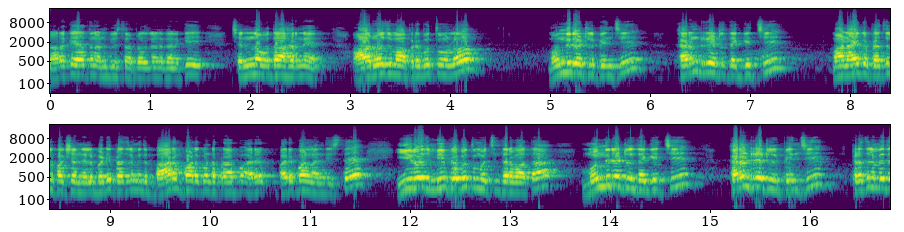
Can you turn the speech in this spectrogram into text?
నరకయాతన అనిపిస్తున్న ప్రజలనే దానికి చిన్న ఉదాహరణే. ఆ రోజు మా ప్రభుత్వంలో మందు రేట్లు పెంచి కరెంటు రేట్లు తగ్గించి మా నాయకుడు ప్రజల పక్షాన్ని నిలబడి ప్రజల మీద భారం పడకుండా పరిపాలన అందిస్తే ఈరోజు మీ ప్రభుత్వం వచ్చిన తర్వాత మందు రేట్లను తగ్గించి కరెంటు రేట్లను పెంచి ప్రజల మీద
